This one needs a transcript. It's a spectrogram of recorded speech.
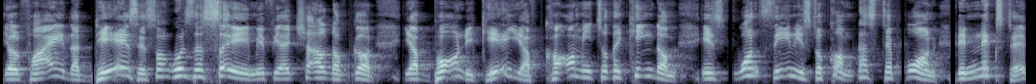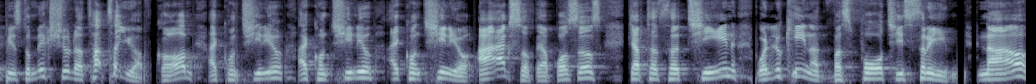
You'll find that this is always the same if you're a child of God. You're born again, you have come into the kingdom. It's one thing is to come. That's step one. The next step is to make sure that after you have come, I continue, I continue, I continue. Acts of the Apostles, chapter 13, we're looking at verse 43. Now,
